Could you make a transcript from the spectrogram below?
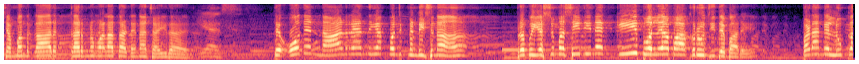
ਚਮਤਕਾਰ ਕਰਨ ਵਾਲਾ ਤੁਹਾਡੇ ਨਾਲ ਚਾਹੀਦਾ ਹੈ। ਯੈਸ ਤੇ ਉਹਦੇ ਨਾਲ ਰਹਿਣ ਦੀਆਂ ਕੁਝ ਕੰਡੀਸ਼ਨਾਂ ਪ੍ਰਭੂ ਯਿਸੂ ਮਸੀਹ ਜੀ ਨੇ ਕੀ ਬੋਲਿਆ ਪਾਖਰੂ ਜੀ ਦੇ ਬਾਰੇ? ਪੜਾਂਗੇ ਲੂਕਾ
